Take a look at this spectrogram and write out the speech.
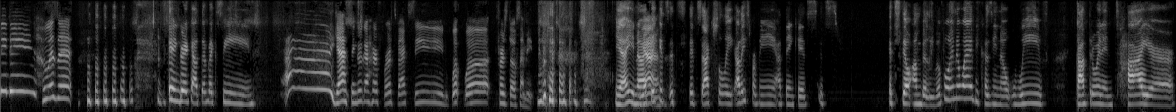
ding ding. Who is it? Ingrid got the vaccine. Ah, yes, Ingrid got her first vaccine. What? What? First dose. I mean. yeah, you know, I think it's it's it's actually at least for me, I think it's it's it's still unbelievable in a way because you know we've gone through an entire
